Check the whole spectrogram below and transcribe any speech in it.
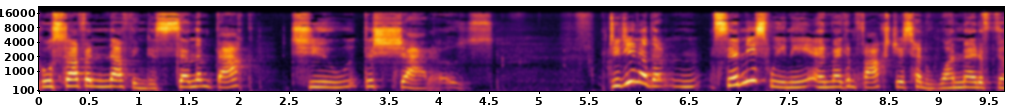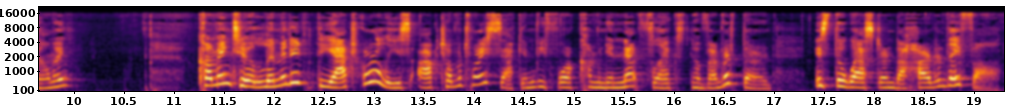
who will stop at nothing to send them back to the shadows. Did you know that Sydney Sweeney and Megan Fox just had one night of filming? Coming to a limited theatrical release October 22nd before coming to Netflix November 3rd is the Western The Harder They Fall,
